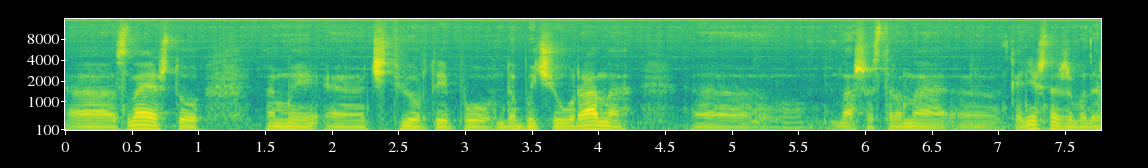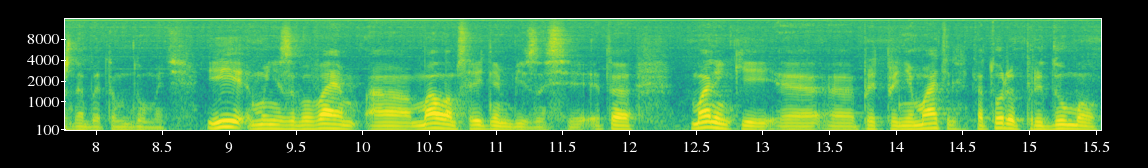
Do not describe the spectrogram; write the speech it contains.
А, зная, что мы э, четвертые по добыче урана, наша страна, конечно же, мы должны об этом думать. И мы не забываем о малом среднем бизнесе. Это маленький предприниматель, который придумал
